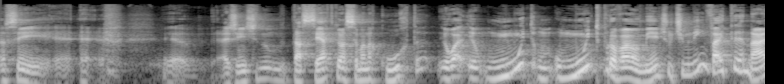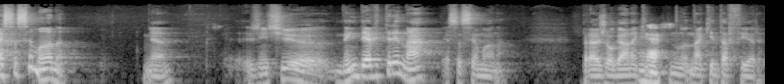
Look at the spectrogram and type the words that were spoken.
assim, é, é, é, a gente não tá certo que é uma semana curta. Eu, eu, muito, muito provavelmente o time nem vai treinar essa semana, né? A gente nem deve treinar essa semana para jogar na, é. na quinta-feira.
